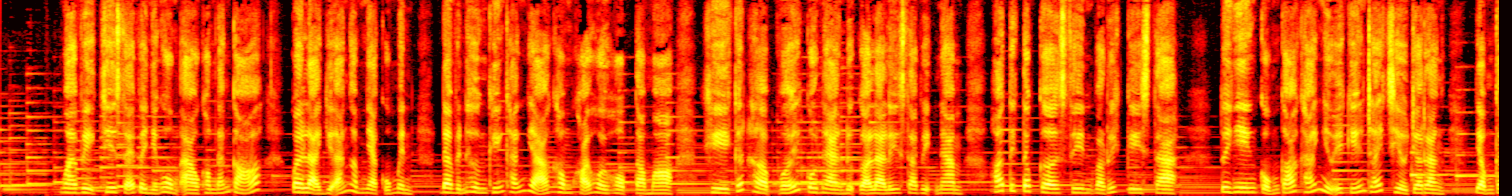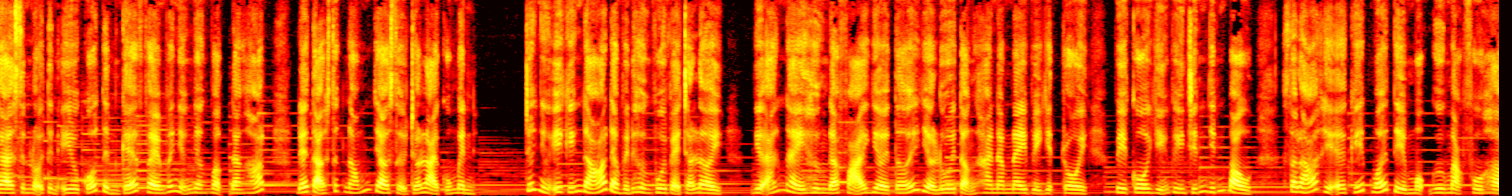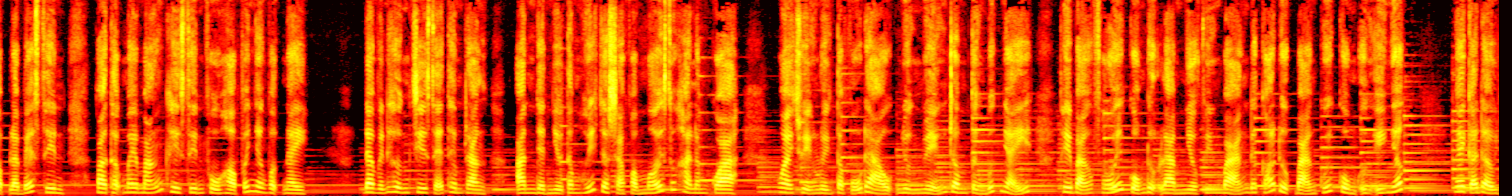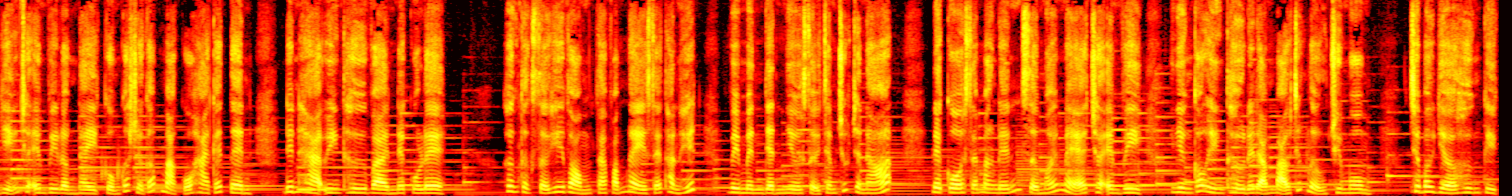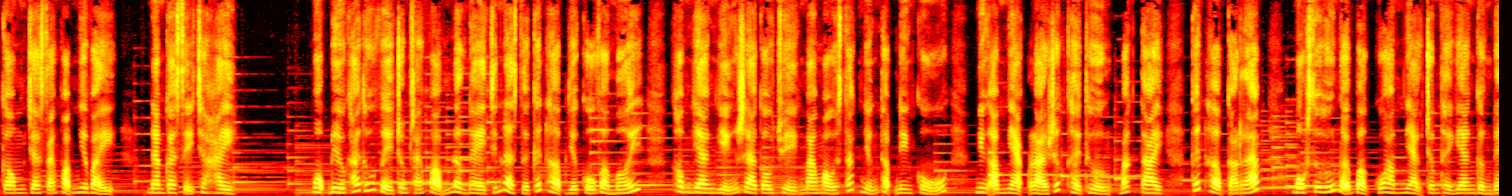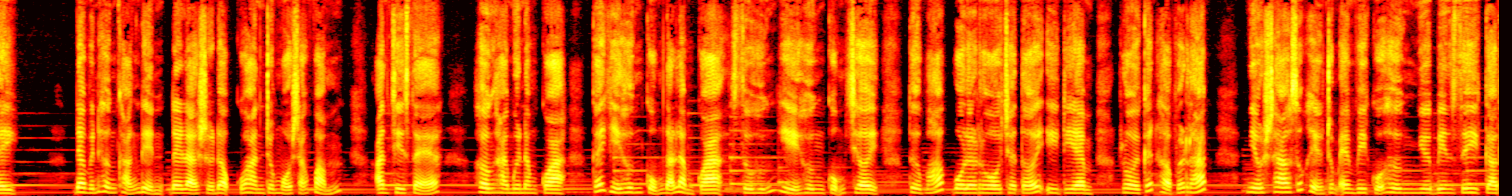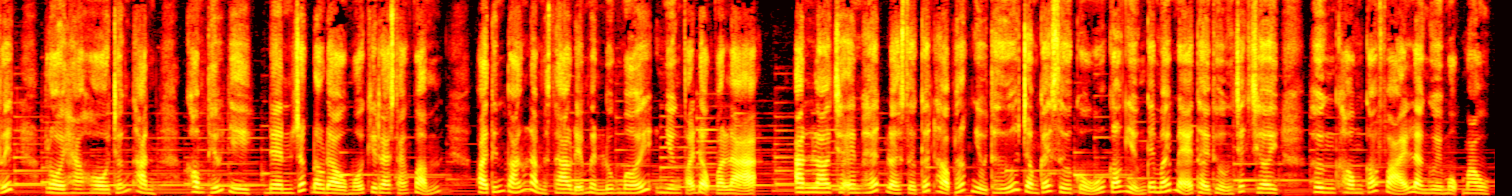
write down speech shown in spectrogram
Ngoài việc chia sẻ về những ồn ào không đáng có, quay lại dự án âm nhạc của mình, Đàm Vĩnh Hưng khiến khán giả không khỏi hồi hộp tò mò khi kết hợp với cô nàng được gọi là Lisa Việt Nam, hot tiktoker Sin và Ricky Star. Tuy nhiên, cũng có khá nhiều ý kiến trái chiều cho rằng giọng ca xin lỗi tình yêu cố tình ghé phim với những nhân vật đang hot để tạo sức nóng cho sự trở lại của mình. Trước những ý kiến đó, Đàm Vĩnh Hưng vui vẻ trả lời, dự án này Hưng đã phải dời tới giờ lui tận 2 năm nay vì dịch rồi, vì cô diễn viên chính dính bầu. Sau đó thì ekip mới tìm một gương mặt phù hợp là Bessin và thật may mắn khi xin phù hợp với nhân vật này. Đàm Vĩnh Hưng chia sẻ thêm rằng anh dành nhiều tâm huyết cho sản phẩm mới suốt 2 năm qua. Ngoài chuyện luyện tập vũ đạo, nhuần nhuyễn trong từng bước nhảy, thì bản phối cũng được làm nhiều phiên bản để có được bản cuối cùng ưng ý nhất. Ngay cả đạo diễn cho MV lần này cũng có sự góp mặt của hai cái tên, Đinh Hà Uyên Thư và Nicole. Hưng thật sự hy vọng sản phẩm này sẽ thành hit vì mình dành nhiều sự chăm chút cho nó. Neko sẽ mang đến sự mới mẻ cho MV, nhưng có Uyên Thư để đảm bảo chất lượng chuyên môn. Chưa bao giờ Hưng kỳ công cho sản phẩm như vậy, nam ca sĩ cho hay. Một điều khá thú vị trong sản phẩm lần này chính là sự kết hợp giữa cũ và mới. Không gian diễn ra câu chuyện mang màu sắc những thập niên cũ, nhưng âm nhạc lại rất thời thượng, bắt tai, kết hợp cả rap, một xu hướng nổi bật của âm nhạc trong thời gian gần đây. Đàm Vĩnh Hưng khẳng định đây là sự độc của anh trong mỗi sản phẩm. Anh chia sẻ, hơn 20 năm qua, cái gì Hưng cũng đã làm qua, xu hướng gì Hưng cũng chơi, từ pop, bolero cho tới EDM, rồi kết hợp với rap. Nhiều sao xuất hiện trong MV của Hưng như Binz, Carit, rồi Hà Hồ, Trấn Thành, không thiếu gì nên rất đau đầu mỗi khi ra sản phẩm. Phải tính toán làm sao để mình luôn mới nhưng phải độc và lạ. Anh lo cho em hết là sự kết hợp rất nhiều thứ trong cái xưa cũ có những cái mới mẻ thời thượng chất chơi. Hưng không có phải là người một màu.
